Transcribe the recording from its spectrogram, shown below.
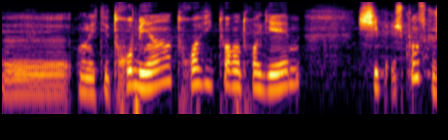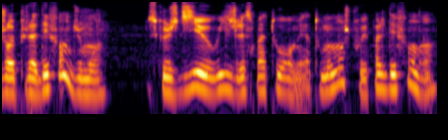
euh, on était trop bien. Trois victoires en trois games. Je, pense que j'aurais pu la défendre du moins. Parce que je dis euh, oui je laisse ma tour. Mais à tout moment je pouvais pas le défendre. Hein.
